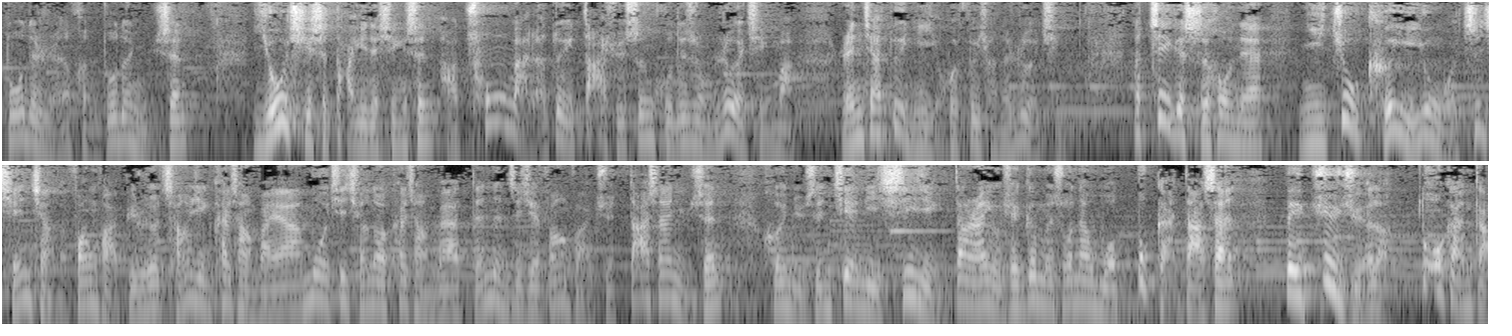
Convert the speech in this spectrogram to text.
多的人，很多的女生，尤其是大一的新生啊，充满了对大学生活的这种热情嘛，人家对你也会非常的热情。那这个时候呢，你就可以用我之前讲的方法，比如说场景开场白啊、默契强调开场白啊等等这些方法去搭讪女生，和女生建立吸引。当然，有些哥们说，那我不敢搭讪，被拒绝了，多尴尬。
